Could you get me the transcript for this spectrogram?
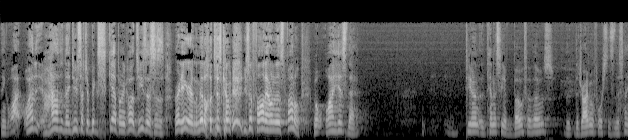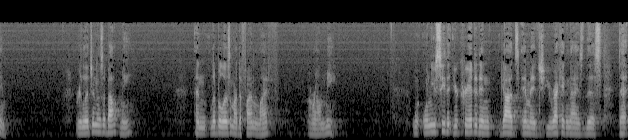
think, what, what, how did they do such a big skip? I mean, it Jesus is right here in the middle. just come, you should fall down in this funnel. But why is that? Do you know the tendency of both of those? The, the driving force is the same. Religion is about me, and liberalism, I define life around me. When you see that you're created in God's image, you recognize this that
